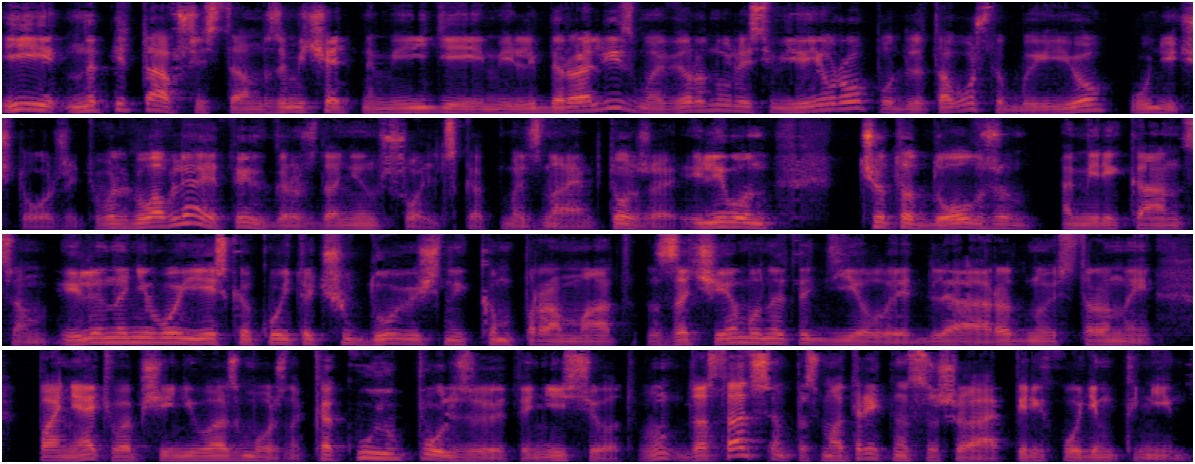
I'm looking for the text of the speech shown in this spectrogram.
и, напитавшись там замечательными идеями либерализма, вернулись в Европу для того, чтобы ее уничтожить. Возглавляет их гражданин Шольц, как мы знаем, тоже. Или он что-то должен американцам, или на него есть какой-то чудовищный компромат. Зачем он это делает для родной страны? Понять вообще невозможно. Какую пользу это несет? Ну, достаточно посмотреть на США, переходим к ним.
